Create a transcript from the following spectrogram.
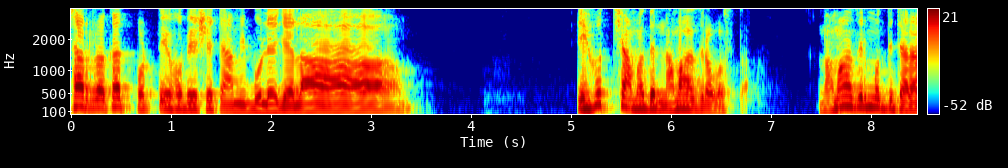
চার রাকাত পড়তে হবে সেটা আমি বলে গেলাম। এ হচ্ছে আমাদের নামাজের অবস্থা। নামাজের মধ্যে যারা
